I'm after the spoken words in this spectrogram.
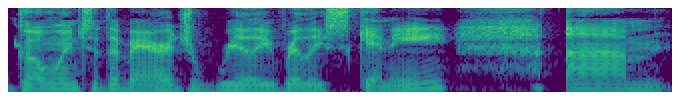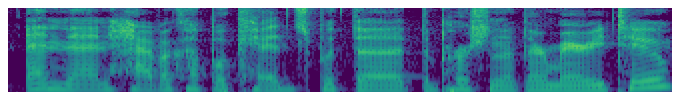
go into the marriage really, really skinny um, and then have a couple kids with the, the person that they're married to.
